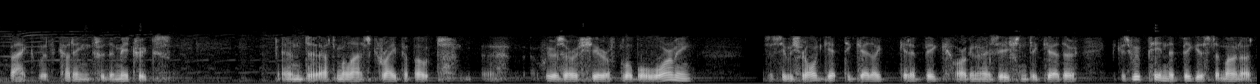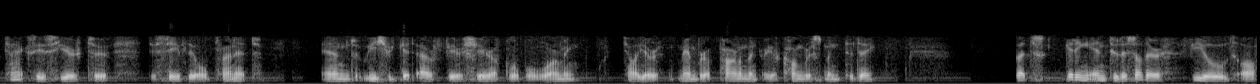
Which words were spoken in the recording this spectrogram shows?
Back with Cutting Through the Matrix. And uh, after my last gripe about uh, where's our share of global warming, I say, we should all get together, get a big organization together, because we're paying the biggest amount of taxes here to, to save the old planet. And we should get our fair share of global warming. Tell your member of parliament or your congressman today. But getting into this other field of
